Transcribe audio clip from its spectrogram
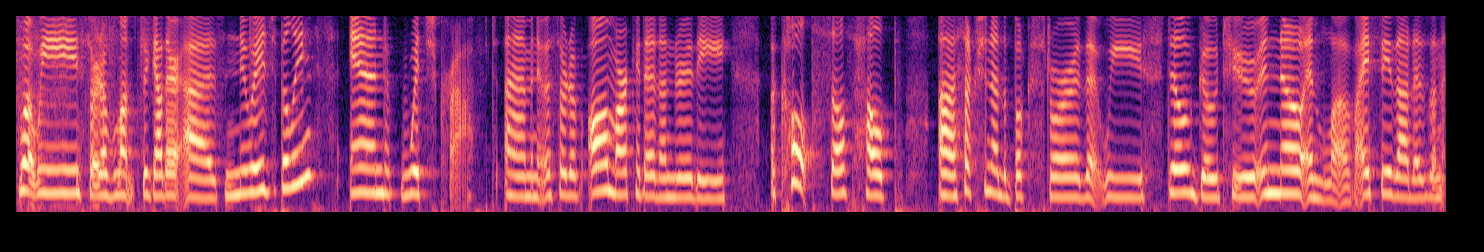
what we sort of lumped together as New Age beliefs and witchcraft. Um, and it was sort of all marketed under the occult self help uh, section of the bookstore that we still go to and know and love. I say that as an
